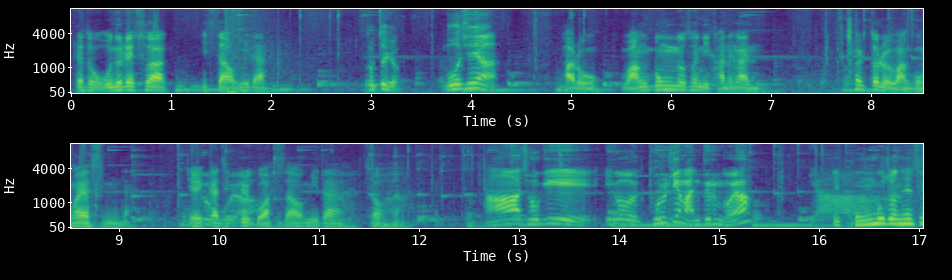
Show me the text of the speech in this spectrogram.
그래도 오늘의 수학 있사옵니다. 깜짝이야. 무엇이냐? 바로 왕복 노선이 가능한 철도를 완공하였습니다. 여기까지 뭐야? 끌고 왔사옵니다. 저하. 아 저기 이거 돌게 만드는 거야? 야. 이 공모전 해서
